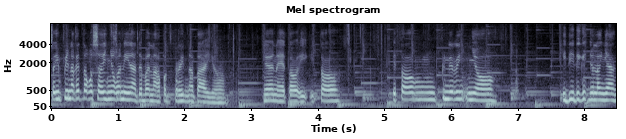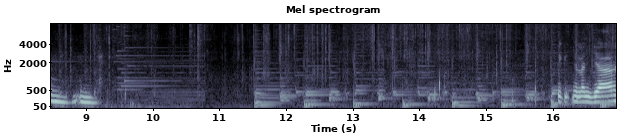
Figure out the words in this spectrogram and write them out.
So yung pinakita ko sa inyo kanina, 'di ba, nakapag-print na tayo. Ngayon ito, ito itong pinrint nyo, ididikit nyo lang 'yan. Mm. Dikit nyo lang diyan.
